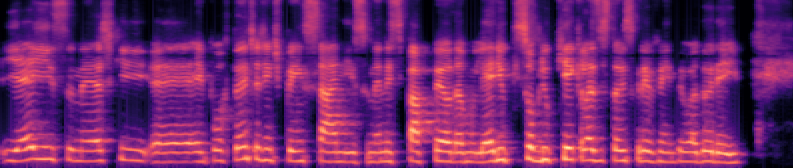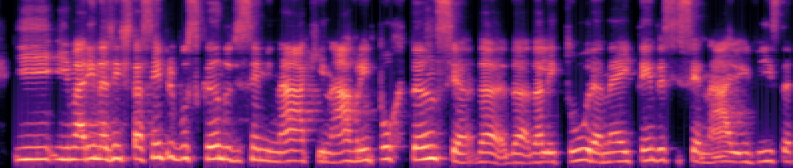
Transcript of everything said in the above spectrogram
E é isso, né? Acho que é importante a gente pensar nisso, né? Nesse papel da mulher e sobre o que, que elas estão escrevendo. Eu adorei. E, e, Marina, a gente está sempre buscando disseminar aqui na Árvore a importância da, da, da, leitura, né? E tendo esse cenário em vista,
